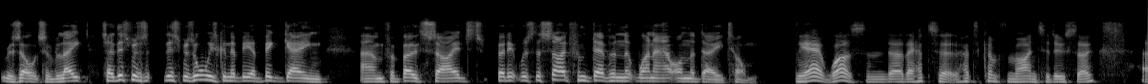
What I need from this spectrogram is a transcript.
results of late. So this was this was always going to be a big game um, for both sides, but it was the side from Devon that won out on the day, Tom. Yeah, it was, and uh, they had to had to come from behind to do so. Uh,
